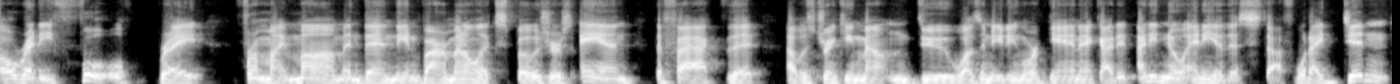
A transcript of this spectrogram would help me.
already full, right? From my mom and then the environmental exposures and the fact that I was drinking Mountain Dew, wasn't eating organic. I didn't I didn't know any of this stuff. What I didn't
